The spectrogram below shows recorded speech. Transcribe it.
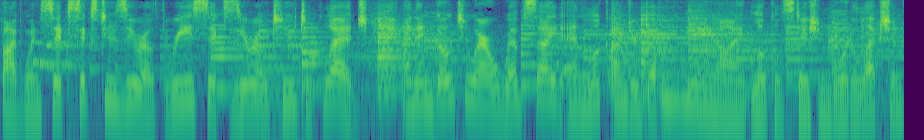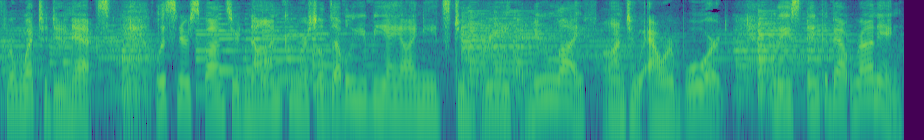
516 620 3602 to pledge. And then go to our website and look under WBAI Local Station Board election for what to do next. Listener sponsored non commercial WBAI needs to breathe new life onto our board. Please think about running.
